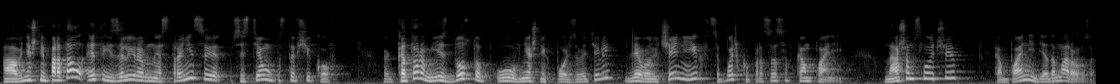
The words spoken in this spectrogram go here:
А внешний портал — это изолированные страницы системы поставщиков, к которым есть доступ у внешних пользователей для вовлечения их в цепочку процессов компании. В нашем случае компании Деда Мороза.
